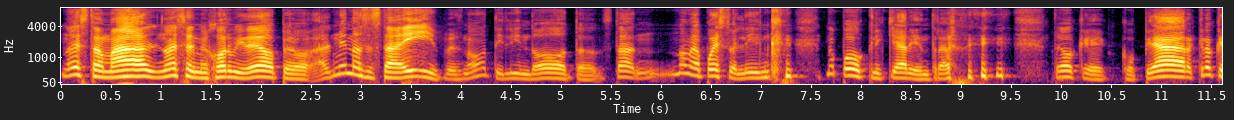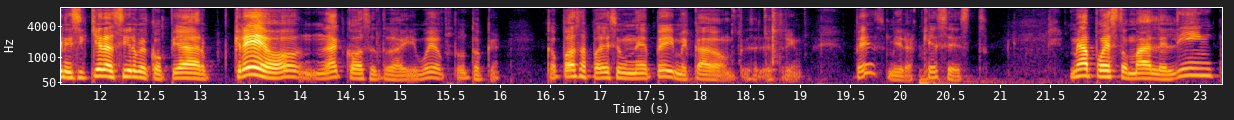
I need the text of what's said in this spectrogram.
No está mal, no es el mejor video, pero al menos está ahí, pues, ¿no? Tilindota. Está... No me ha puesto el link. No puedo cliquear y entrar. Tengo que copiar. Creo que ni siquiera sirve copiar. Creo. Una cosa entrar ahí. Voy a un toque. Capaz aparece un nepe y me caga pues, el stream. ¿Ves? Mira, ¿qué es esto? Me ha puesto mal el link.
